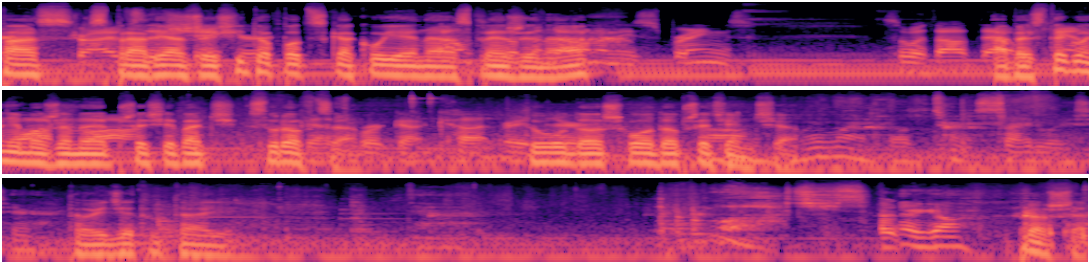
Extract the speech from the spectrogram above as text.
Pas sprawia, że sito podskakuje na sprężynach, a bez tego nie możemy przesiewać surowca. Tu doszło do przecięcia. To idzie tutaj. Proszę.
